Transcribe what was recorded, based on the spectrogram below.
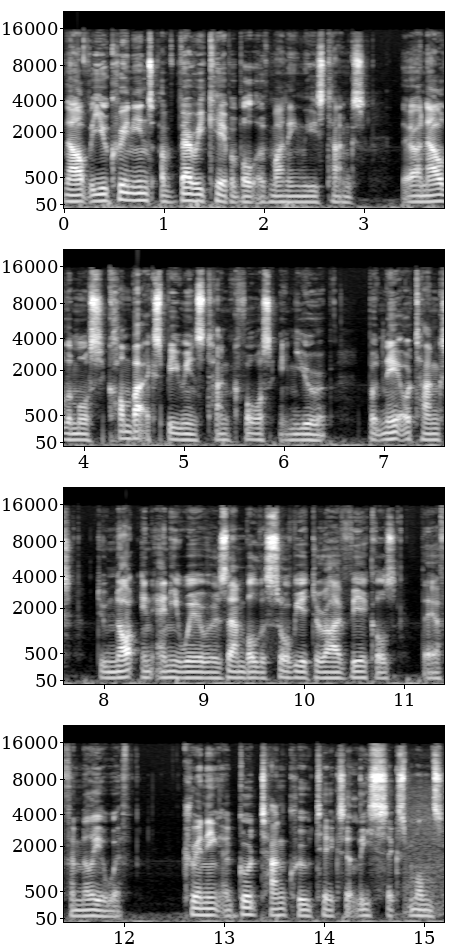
Now, the Ukrainians are very capable of manning these tanks. They are now the most combat experienced tank force in Europe, but NATO tanks do not in any way resemble the Soviet derived vehicles they are familiar with. Training a good tank crew takes at least six months,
